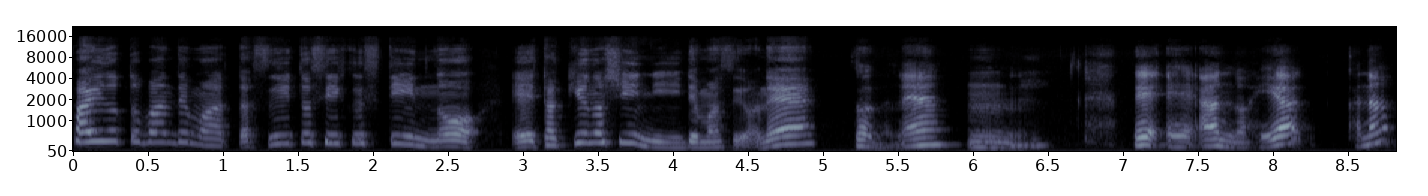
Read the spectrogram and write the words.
パイロット版でもあったスイート16の、えー卓球のシーンに出ますよね。そうだね。ううんん。で、えーアンの部屋かな。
